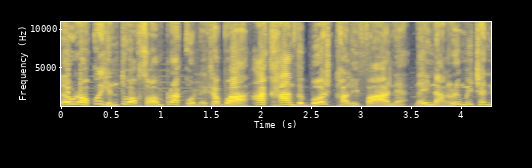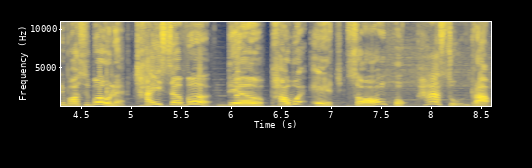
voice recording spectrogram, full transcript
แล้วเราก็เห็นตัวอักษรปรากฏเลยครับว่าอาคาร The Burj Khalifa เนี่ยในหนังเรื่อง Mission Impossible เนี่ยใช้เซิร์ฟเวอร์ Dell PowerEdge 2650 ครับ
